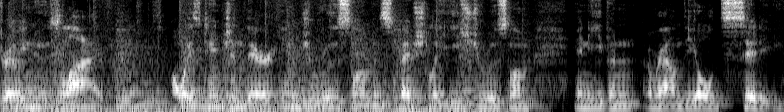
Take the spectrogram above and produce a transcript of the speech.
Israeli News Live. Always tension there in Jerusalem, especially East Jerusalem and even around the Old City.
